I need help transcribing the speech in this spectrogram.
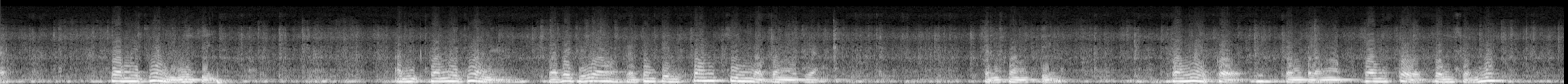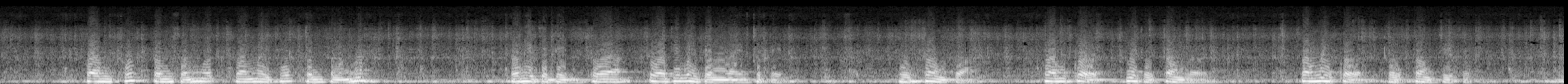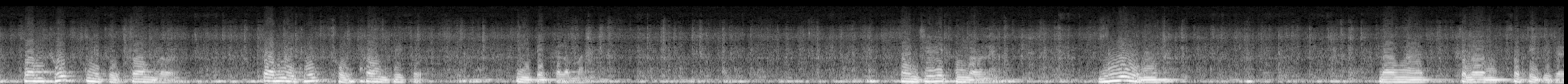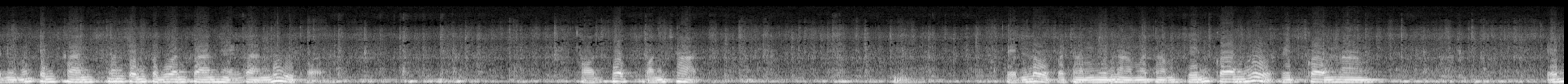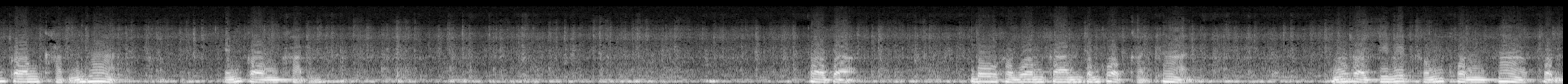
ความไม่เที่ยงไม่จริง อันความไม่เที่ยงเนี่ยอย่าไปถือเอาแต่ต้องเป็นความจริงแบบความไม่เที่ยงเป็นความจริงความไม่โกรธเป็นปรมัตความโกรธเป็นสมมติความทุกข์เป็นสมมติความไม่ทุกข์เป็นปรมัตตัวนี้จะเด่นตัวตัวที่ไม่เป็นอะไรจะเด่นถูกต้องกว่า ความโกรธไม่ถูกต้องเลยความไม่โกรธถูกต้องที่สุดความทุกข์ไม่ถูกต้องเลย ความไม่ทุกถูกต้องที่สุดนี่เป็นปรมัตตอนชีวิตของเราเนี่ยรู้นะเรามาเจริญสติอยู่เดี๋ยวนี้มันเป็นการมันเป็นกระบวนการแห่งการรู้ถอนถอนภพถอนชาติเห็นโลกประทำเห็นนามธรรมเห็นกองโลกเห็นกองนาม เห็นกองขันห้า เห็นกองขัน ถ้าจะดูขบวนการจำพวกขัดข้าเมื่อว่าชีวิตของคนห้าคน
